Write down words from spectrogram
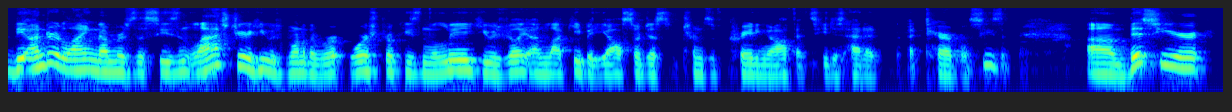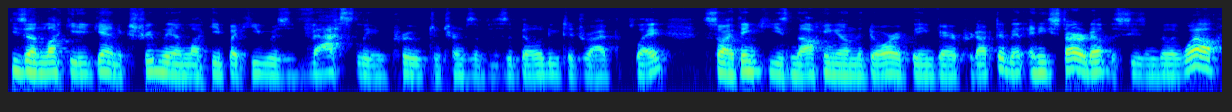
the underlying numbers this season, last year he was one of the worst rookies in the league. He was really unlucky, but he also just in terms of creating offense, he just had a, a terrible season. Um, this year, he's unlucky again, extremely unlucky, but he was vastly improved in terms of his ability to drive the play. So I think he's knocking on the door of being very productive. And, and, he started out the season really well,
